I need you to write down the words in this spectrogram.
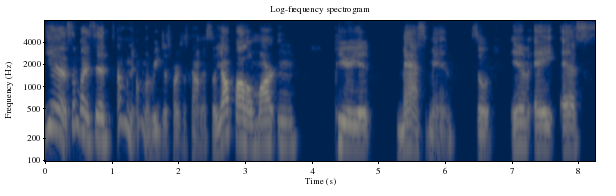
Yeah, somebody said I'm gonna I'm gonna read this person's comment. So y'all follow Martin, period, Massman. So M A S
